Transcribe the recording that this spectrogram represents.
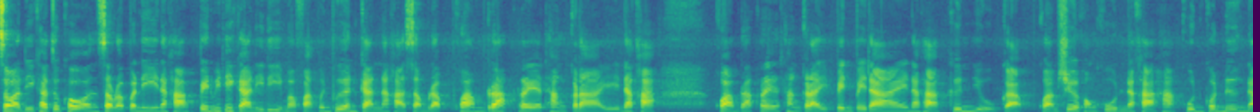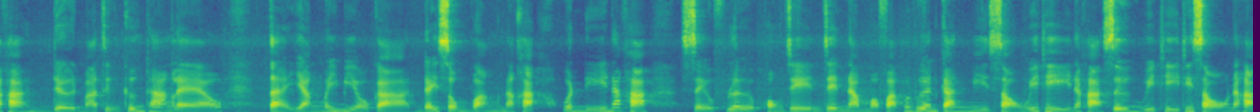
สวัสดีค่ะทุกคนสำหรับวันนี้นะคะ เป็นวิธีการดีๆ มาฝากเพื่อนๆกันนะคะสำหรับความรักระยะทางไกลนะคะ ความรักระยะทางไกลเป็นไปได้นะคะ ขึ้นอยู่กับความเชื่อของคุณนะคะ หากคุณคนนึงนะคะ เดินมาถึงครึ่งทางแล้ว แต่ยังไม่มีโอกาสได้สมหวังนะคะ วันนี้นะคะเซลฟ์เลิฟของเจน เจนนำมาฝากเพื่อนๆกันมี 2 วิธีนะคะ ซึ่งวิธีที่2นะคะ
